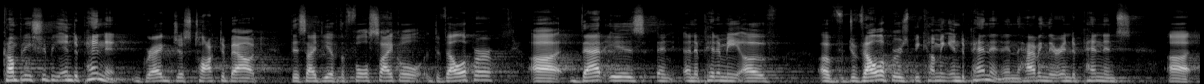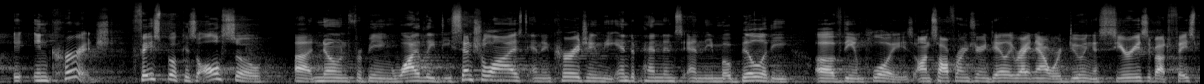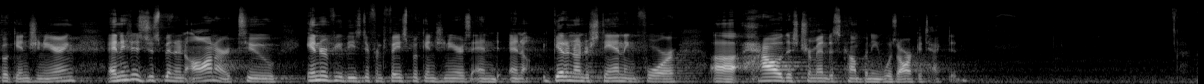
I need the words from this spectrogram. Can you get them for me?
Companies should be independent. Greg just talked about this idea of the full cycle developer. Uh, that is an, an, epitome of, of developers becoming independent and having their independence uh, encouraged. Facebook is also uh, known for being widely decentralized and encouraging the independence and the mobility of the employees. On Software Engineering Daily right now, we're doing a series about Facebook engineering, and it has just been an honor to interview these different Facebook engineers and, and get an understanding for uh, how this tremendous company was architected.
